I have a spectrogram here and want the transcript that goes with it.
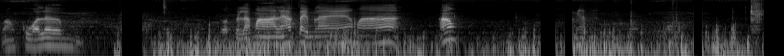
ความกลัวเริ่มลดไปแล้วมาแล้วเต็มแล้วมา เอ้าเนี่ยเ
